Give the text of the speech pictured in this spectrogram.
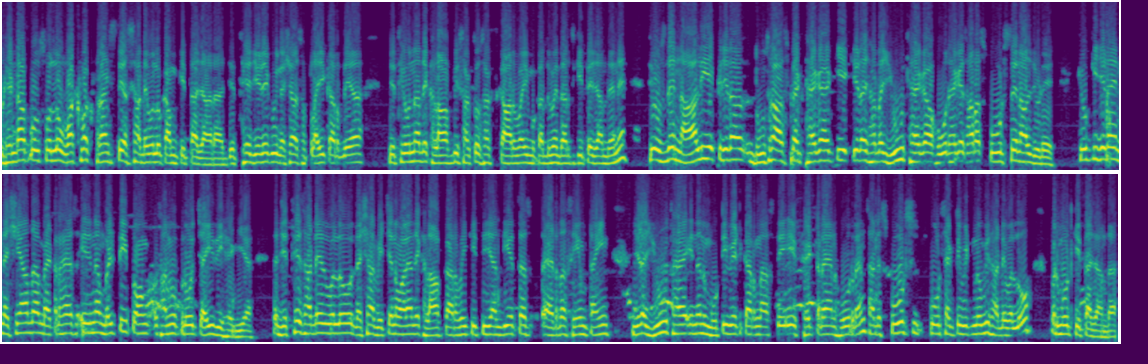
ਬਠਿੰਡਾ ਪੁਲਿਸ ਵੱਲੋਂ ਵੱਖ-ਵੱਖ ਫਰੰਟਸ ਤੇ ਸਾਡੇ ਵੱਲੋਂ ਕੰਮ ਕੀਤਾ ਜਾ ਰਿਹਾ ਜਿੱਥੇ ਜਿਹੜੇ ਕੋਈ ਨਸ਼ਾ ਸਪਲਾਈ ਕਰਦੇ ਆ, ਜਿੱਥੇ ਉਹਨਾਂ ਦੇ ਖਿਲਾਫ ਵੀ ਸਖਤ ਤੋਂ ਸਖਤ ਕਾਰਵਾਈ ਮੁਕੱਦਮੇ ਦਰਜ ਕੀਤੇ ਜਾਂਦੇ ਨੇ ਤੇ ਉਸ ਦੇ ਨਾਲ ਹੀ ਇੱਕ ਜਿਹੜਾ ਦੂਸਰਾ ਐਸਪੈਕਟ ਹੈਗਾ ਕਿ ਇੱਕ ਜਿਹੜਾ ਸਾਡਾ ਯੂਥ ਹੈਗਾ, ਹੋਰ ਹੈਗੇ ਸਾਰਾ ਸਪੋਰਟਸ ਦੇ ਨਾਲ ਜੁੜੇ ਕਿਉਂਕਿ ਜਿਹੜਾ ਇਹ ਨਸ਼ਿਆਂ ਦਾ ਮੈਟਰ ਹੈ ਇਹ ਨਾ ਮਲਟੀ ਪ੍ਰੋਂਗ ਸਾਨੂੰ ਅਪਰੋਚ ਚਾਹੀਦੀ ਹੈਗੀ ਆ। ਤੇ ਜਿੱਥੇ ਸਾਡੇ ਵੱਲੋਂ ਨਸ਼ਾ ਵੇਚਣ ਵਾਲਿਆਂ ਦੇ ਖਿਲਾਫ ਕਾਰਵਾਈ ਕੀਤੀ ਜਾਂਦੀ ਹੈ, ਤਾਂ ਐਟ ਦਾ ਸੇਮ ਟਾਈਮ ਜਿਹੜਾ ਯੂਥ ਹੈ, ਇਹਨਾਂ ਨੂੰ ਮੋਟੀਵੇਟ ਕਰਨ ਵਾਸਤੇ ਇਹ ਫਿੱਟ ਰਹਿਣ, ਹੋਰ ਰਹਿਣ, ਸਾਡੇ ਸਪੋਰਟਸ ਸਪੋਰਟਸ ਐਕਟੀਵਿਟੀ ਨੂੰ ਵੀ ਸਾਡੇ ਵੱਲੋਂ ਪ੍ਰਮੋਟ ਕੀਤਾ ਜਾਂਦਾ।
